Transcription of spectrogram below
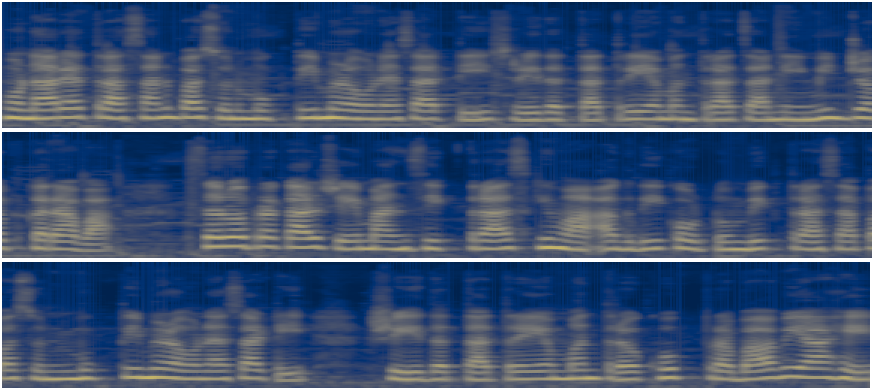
होणाऱ्या त्रासांपासून मुक्ती मिळवण्यासाठी श्री दत्तात्रेय मंत्राचा नियमित जप करावा. सर्व प्रकारचे मानसिक त्रास किंवा अगदी कौटुंबिक त्रासापासून मुक्ती मिळवण्यासाठी श्री दत्तात्रेय मंत्र खूप प्रभावी आहे.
